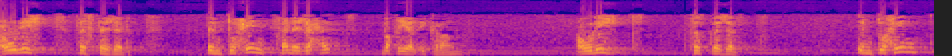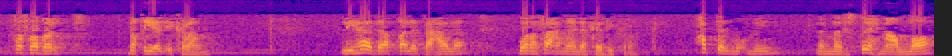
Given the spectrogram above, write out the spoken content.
عولجت فاستجبت امتحنت فنجحت بقي الإكرام عولجت فاستجبت امتحنت فصبرت بقي الإكرام. لهذا قال تعالى ورفعنا لك ذكرك. حتى المؤمن لما يصطلح مع الله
